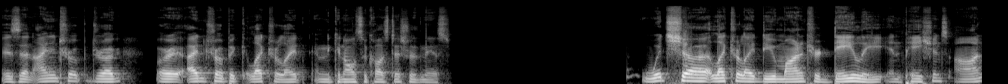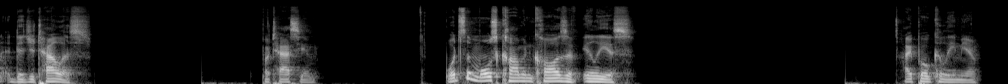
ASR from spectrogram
is an inotrope drug or inotropic electrolyte and it can also cause dysrhythmias. Which uh, electrolyte do you monitor daily in patients on digitalis? Potassium. What's the most common cause of ileus? Hypokalemia.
